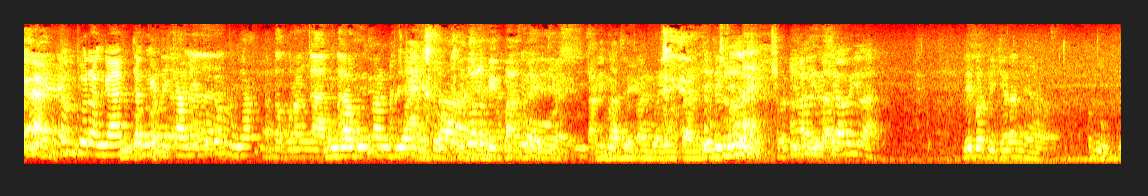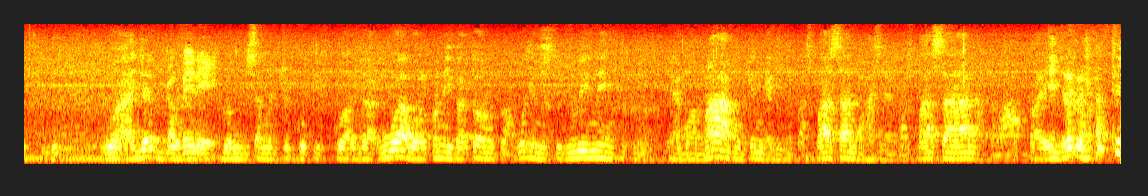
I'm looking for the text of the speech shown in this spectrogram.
ganteng kurang ganteng. Pernikahan itu kan menyak Atau kurang ganteng. menggabungkan dua itu, lebih bagus kalimat menggabungkan dua insan. Jadi Jelek. Manusiawi lah. Dia berpikiran ya, aduh, gua aja belum, pede. belum bisa mencukupi keluarga gua walaupun ibaratnya orang tua gua udah menyetujui nih. Ya mohon maaf mungkin gajinya pas-pasan penghasilan pas-pasan atau apa ya jelek pasti.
